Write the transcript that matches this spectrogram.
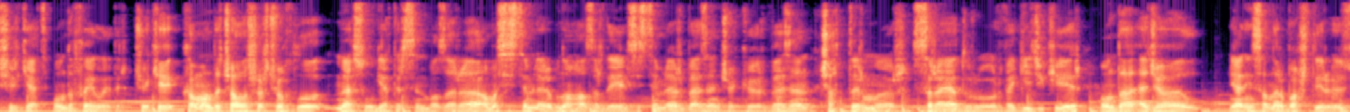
şirkət, onda fail edir. Çünki komanda çalışır çoxlu məhsul gətirsin bazara, amma sistemləri buna hazır deyil. Sistemlər bəzən çökür, bəzən çatdırmır, sıraya durur və gecikir. Onda agile Yəni insanlar başlayır öz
